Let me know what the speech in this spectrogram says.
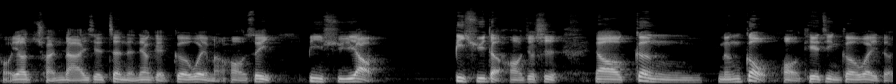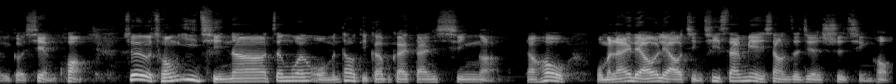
哦，要传达一些正能量给各位嘛，哈，所以必须要必须的哈，就是要更能够哦贴近各位的一个现况。所以从疫情啊增温，我们到底该不该担心啊？然后我们来聊一聊景气三面向这件事情哈。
